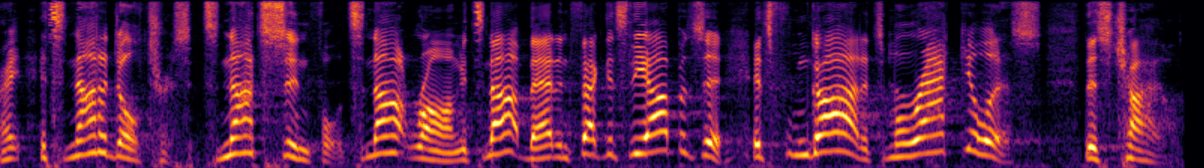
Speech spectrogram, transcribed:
Right? It's not adulterous. It's not sinful. It's not wrong. It's not bad. In fact, it's the opposite. It's from God. It's miraculous, this child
